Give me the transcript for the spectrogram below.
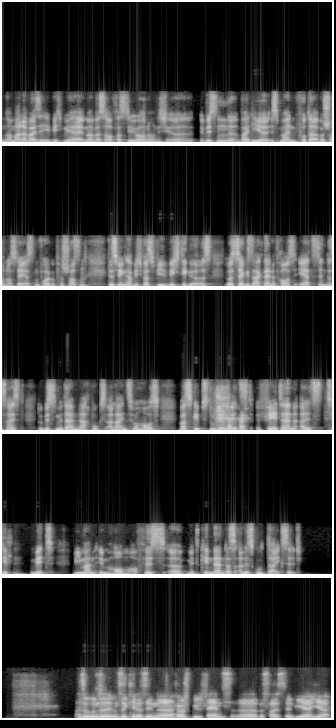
Normalerweise hebe ich mir immer was auf, was die Hörer noch nicht äh, wissen. Bei dir ist mein Futter aber schon aus der ersten Folge verschossen. Deswegen habe ich was viel Wichtigeres. Du hast ja gesagt, deine Frau ist Ärztin. Das heißt, du bist mit deinem Nachwuchs allein zu Hause. Was gibst du denn jetzt Vätern als Tipp mit, wie man im Homeoffice äh, mit Kindern das alles gut deichselt? Also unsere, unsere Kinder sind äh, Hörspielfans. Äh, das heißt, wenn wir hier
